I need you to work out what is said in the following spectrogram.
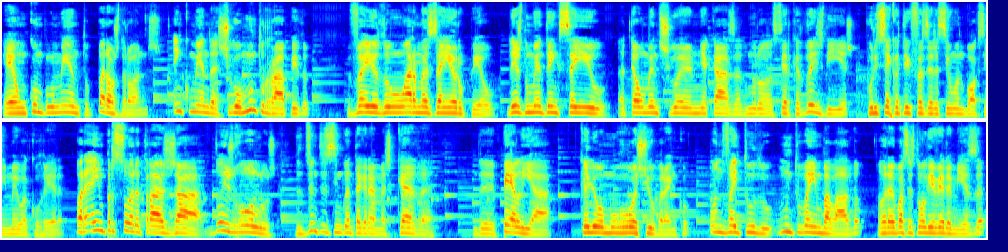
É um complemento para os drones. A encomenda chegou muito rápido, veio de um armazém europeu. Desde o momento em que saiu até o momento que chegou à minha casa demorou cerca de dois dias, por isso é que eu tive que fazer assim um unboxing meio a correr. Ora, a impressora traz já dois rolos de 250 gramas cada de PLA, calhou-me o roxo e o branco, onde veio tudo muito bem embalado. Agora vocês estão ali a ver a mesa.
